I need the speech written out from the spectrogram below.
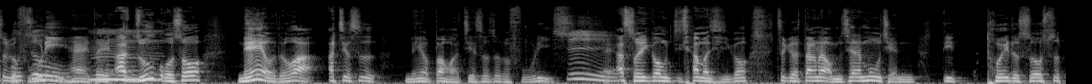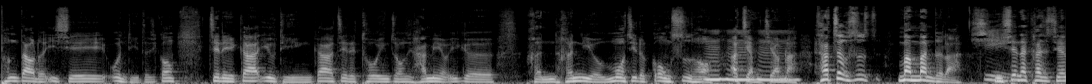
这个福利，哎，对、嗯、啊，如果说没有的话，啊，就是没有办法接受这个福利，是。啊，所以讲，他们提供这个，当然我们现在目前的。推的时候是碰到了一些问题的，就是讲这里加幼稚园加这里托婴中心还没有一个很很有默契的共识哈，啊讲讲啦，他这个是慢慢的啦。是你现在开始签，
